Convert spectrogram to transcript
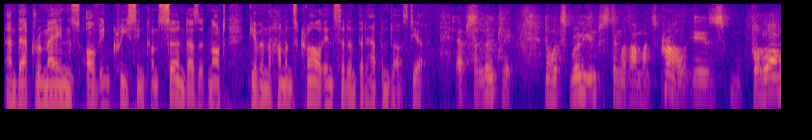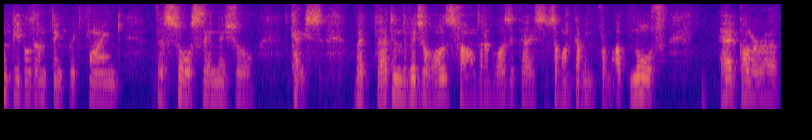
And that remains of increasing concern, does it not, given the Hammanskraal incident that happened last year? Absolutely. Now, what's really interesting with Hammanskraal is for long people didn't think we'd find the source, the initial case. But that individual was found, and it was a case of someone coming from up north, had cholera,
